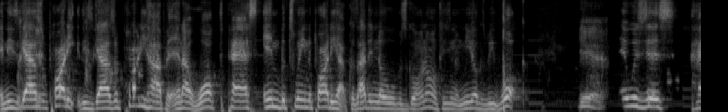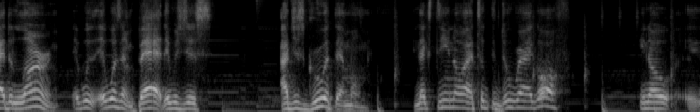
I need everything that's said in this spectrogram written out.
And these guys were party, these guys were party hopping. And I walked past in between the party hop because I didn't know what was going on. Because you know, New Yorkers we walk. Yeah. It was just I had to learn. It was it wasn't bad. It was just I just grew at that moment. Next thing you know, I took the do-rag off, you know, eh,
